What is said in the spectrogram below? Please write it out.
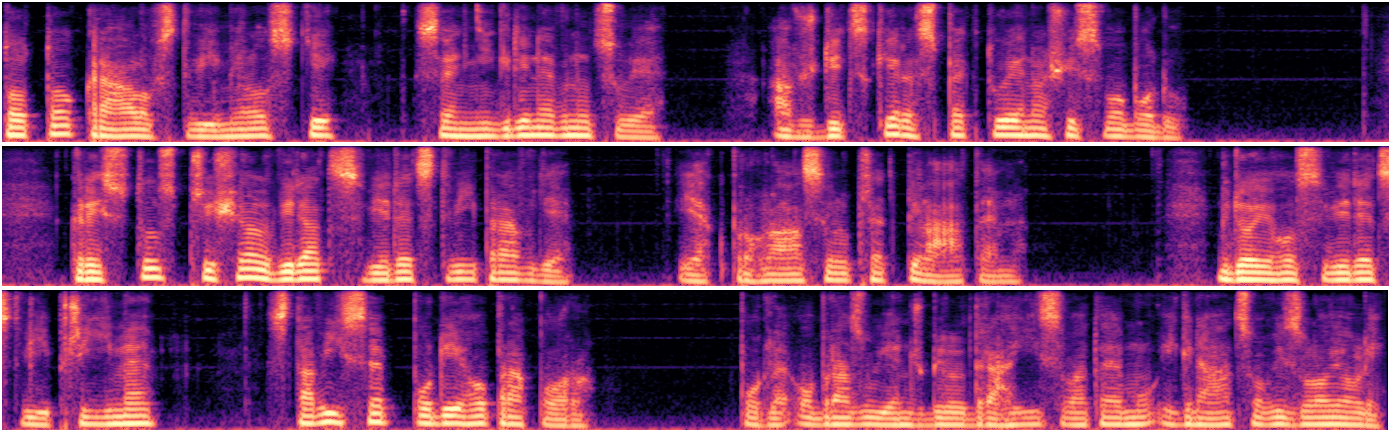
Toto království milosti se nikdy nevnucuje a vždycky respektuje naši svobodu. Kristus přišel vydat svědectví pravdě, jak prohlásil před Pilátem. Kdo jeho svědectví přijme, staví se pod jeho prapor, podle obrazu jenž byl drahý svatému Ignácovi z Loyoli.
